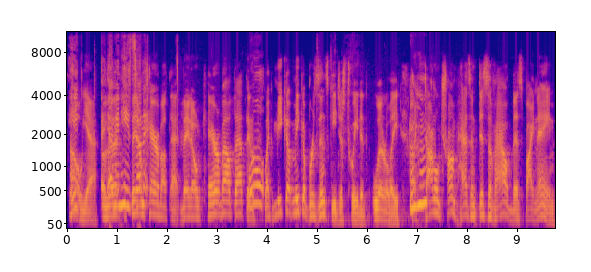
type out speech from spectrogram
He- oh yeah, I- I mean, he's they don't it- care about that. They don't care about that. They Well- don't, like Mika Mika Brzezinski just tweeted literally Mm-hmm. like Donald Trump hasn't disavowed this by name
